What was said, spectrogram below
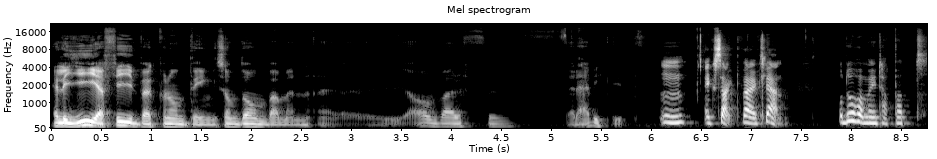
Eller ger jag feedback på någonting som de bara, men eh, ja, varför är det här viktigt? Mm, exakt, verkligen. Och då har man ju tappat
